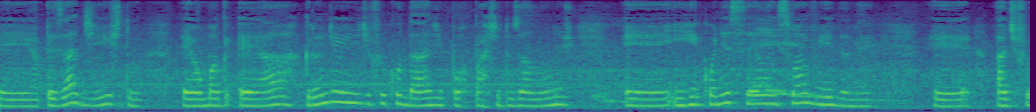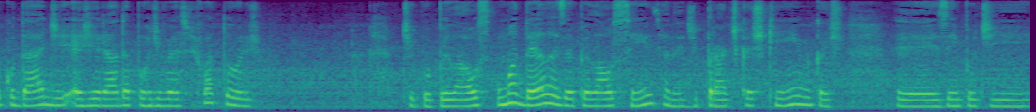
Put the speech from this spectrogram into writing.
É, apesar disto, é, uma, é a grande dificuldade por parte dos alunos é, em reconhecê-la em sua vida. Né? É, a dificuldade é gerada por diversos fatores. Tipo, pela, uma delas é pela ausência né, de práticas químicas, é, exemplo de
